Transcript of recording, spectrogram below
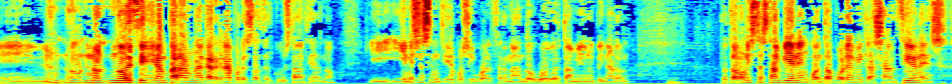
eh, no, no, no decidirán parar una carrera por estas circunstancias, ¿no? Y, y en ese sentido, pues igual Fernando Weber también opinaron. Protagonistas también en cuanto a polémicas, sanciones.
